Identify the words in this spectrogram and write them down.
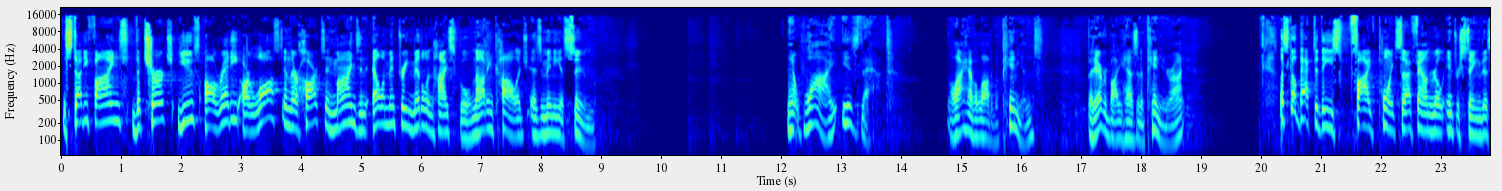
The study finds the church youth already are lost in their hearts and minds in elementary, middle, and high school, not in college, as many assume. Now, why is that? Well, I have a lot of opinions, but everybody has an opinion, right? Let's go back to these five points that I found real interesting this,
